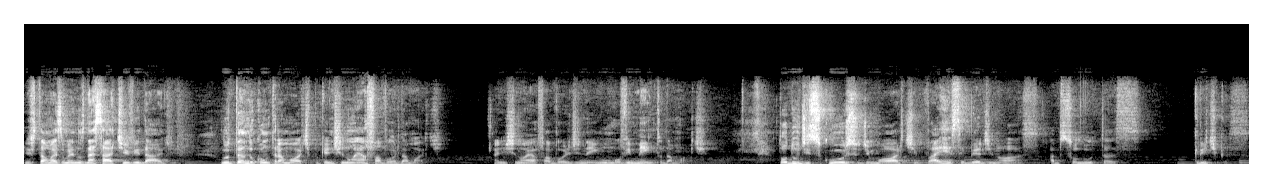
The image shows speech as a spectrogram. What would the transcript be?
gente está mais ou menos nessa atividade lutando contra a morte porque a gente não é a favor da morte. A gente não é a favor de nenhum movimento da morte. Todo o discurso de morte vai receber de nós absolutas críticas.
